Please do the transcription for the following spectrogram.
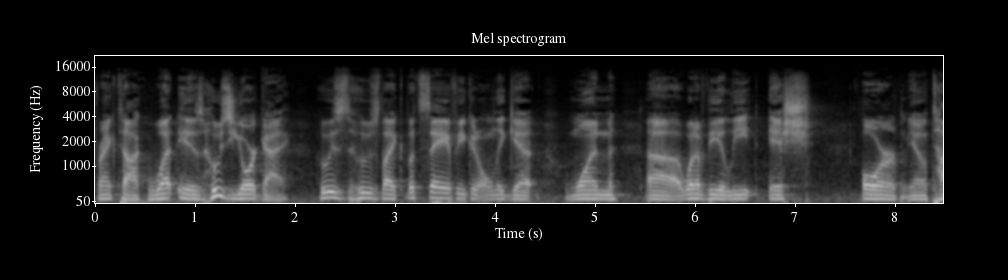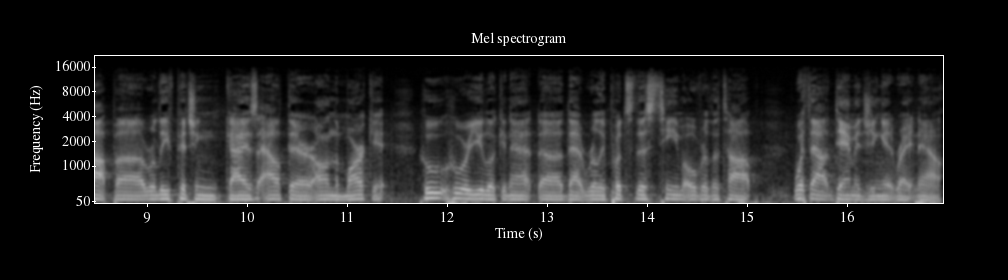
Frank Talk, what is who's your guy? Who's who's like? Let's say if you could only get one uh, one of the elite ish or you know top uh, relief pitching guys out there on the market. Who who are you looking at uh, that really puts this team over the top without damaging it right now?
